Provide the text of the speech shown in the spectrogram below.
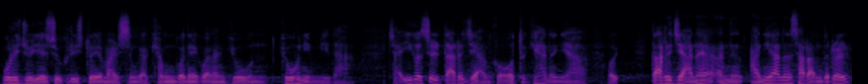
우리 주 예수 그리스도의 말씀과 경건에 관한 교훈, 교훈입니다. 자, 이것을 따르지 않고 어떻게 하느냐? 어, 따르지 아니하는 사람들을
